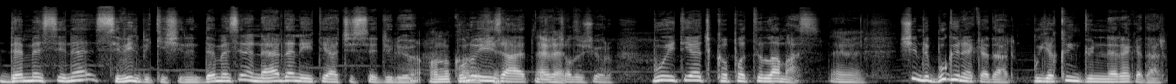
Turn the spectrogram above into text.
demesine sivil bir kişinin demesine nereden ihtiyaç hissediliyor? Onu Bunu izah etmeye Evet. çalışıyorum. Bu ihtiyaç kapatılamaz. Evet. Şimdi bugüne kadar, bu yakın günlere kadar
